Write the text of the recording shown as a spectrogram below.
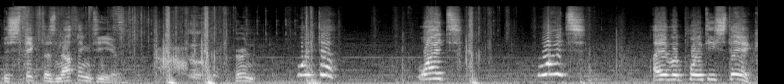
This stick does nothing to you. Burn. What the? What? What? I have a pointy stick.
